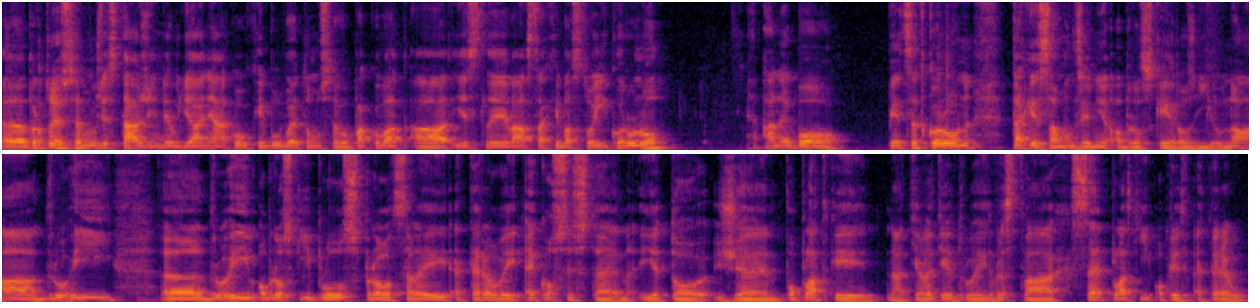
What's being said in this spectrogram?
uh, proto protože se může stát, že někde udělá nějakou chybu, bude to muset opakovat a jestli vás ta chyba stojí korunu, anebo 500 korun, tak je samozřejmě obrovský rozdíl. No a druhý, uh, druhý obrovský plus pro celý eterový ekosystém je to, že poplatky na těchto těch druhých vrstvách se platí opět v Ethereum.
